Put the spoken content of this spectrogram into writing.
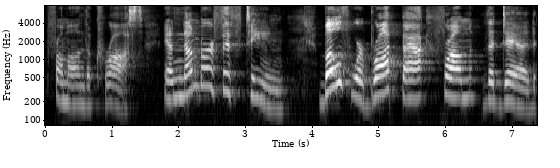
from on the cross? And number 15, both were brought back from the dead.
